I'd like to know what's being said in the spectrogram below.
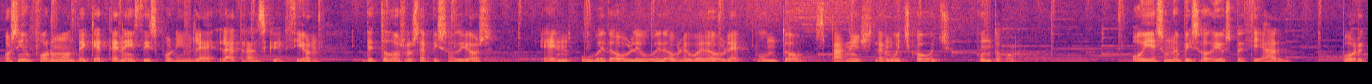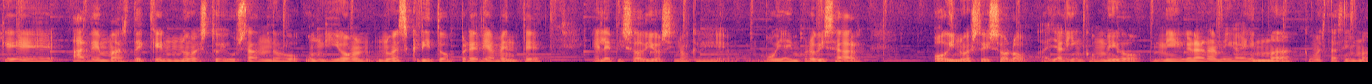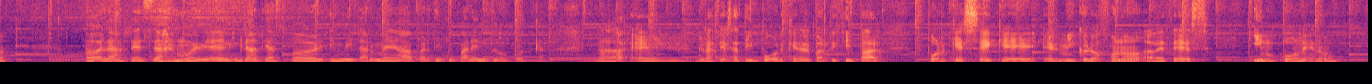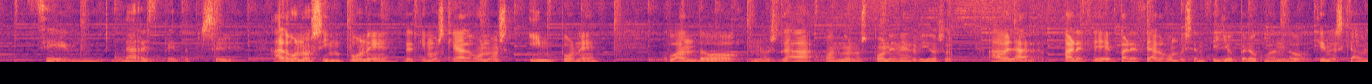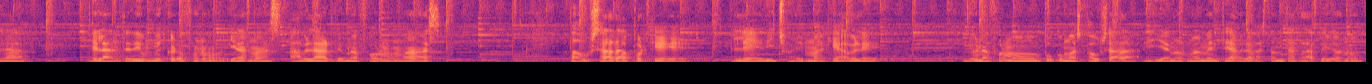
os informo de que tenéis disponible la transcripción de todos los episodios en www.spanishlanguagecoach.com. Hoy es un episodio especial porque además de que no estoy usando un guion, no escrito previamente, el episodio, sino que voy a improvisar. Hoy no estoy solo, hay alguien conmigo, mi gran amiga Inma. ¿Cómo estás, Inma? Hola, César, muy bien. Gracias por invitarme a participar en tu podcast. Nada, eh, gracias a ti por querer participar, porque sé que el micrófono a veces impone, ¿no? Sí, da respeto. Sí. Algo nos impone, decimos que algo nos impone cuando nos da, cuando nos pone nerviosos. Hablar parece, parece algo muy sencillo, pero cuando tienes que hablar delante de un micrófono y además hablar de una forma más pausada, porque le he dicho a Inma que hable de una forma un poco más pausada. Ella normalmente habla bastante rápido, ¿no?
